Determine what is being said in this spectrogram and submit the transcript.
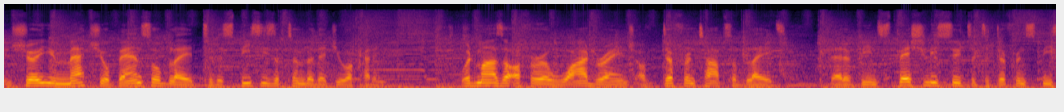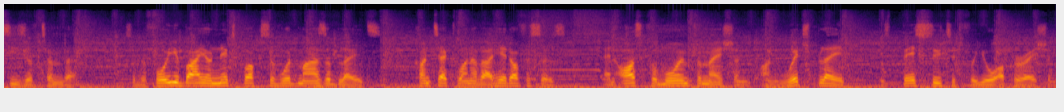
Ensure you match your bandsaw blade to the species of timber that you are cutting. Woodmizer offer a wide range of different types of blades that have been specially suited to different species of timber. So before you buy your next box of Woodmizer blades, contact one of our head officers and ask for more information on which blade is best suited for your operation.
